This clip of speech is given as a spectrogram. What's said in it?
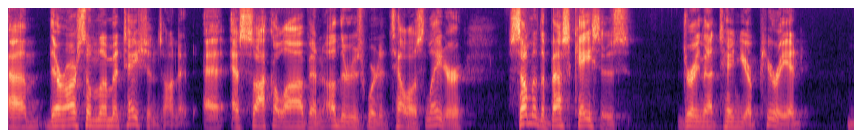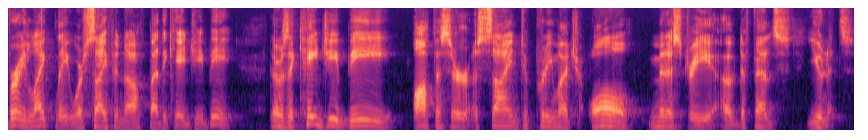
um, there are some limitations on it. As Sokolov and others were to tell us later, some of the best cases during that 10 year period very likely were siphoned off by the KGB. There was a KGB officer assigned to pretty much all Ministry of Defense units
